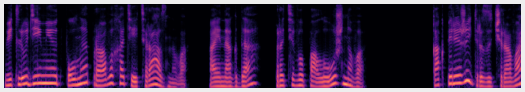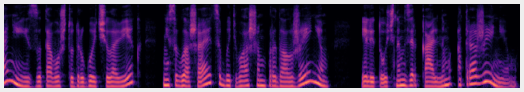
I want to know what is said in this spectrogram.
Ведь люди имеют полное право хотеть разного, а иногда противоположного. Как пережить разочарование из-за того, что другой человек не соглашается быть вашим продолжением или точным зеркальным отражением?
